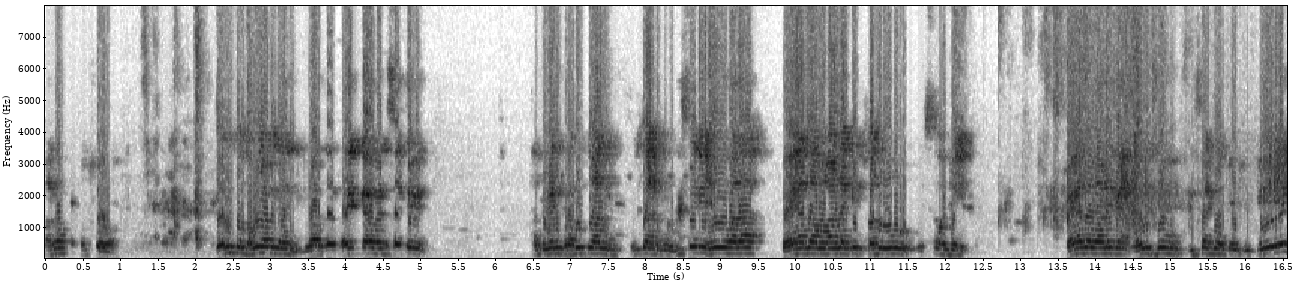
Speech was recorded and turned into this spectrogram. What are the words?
మనం పుచ్చుకోవడం. జరుగుతున్న నవ్వులాట కానీ భయంకరమైన సత్యం అందుకని ప్రభుత్వాలు ఉచితాలు ఇప్పుడు ఉచితంగా ఏమి ఇవ్వాలా? పేద వాళ్ళకి చదువు ఉచితం చేయాలి పేదవాడికి వైద్యం ఇష్టంగా చేసి ఏం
